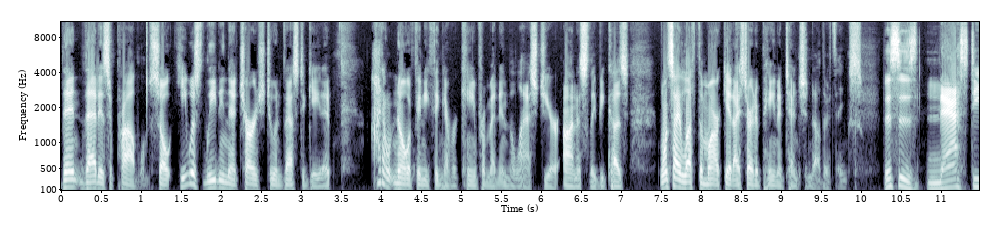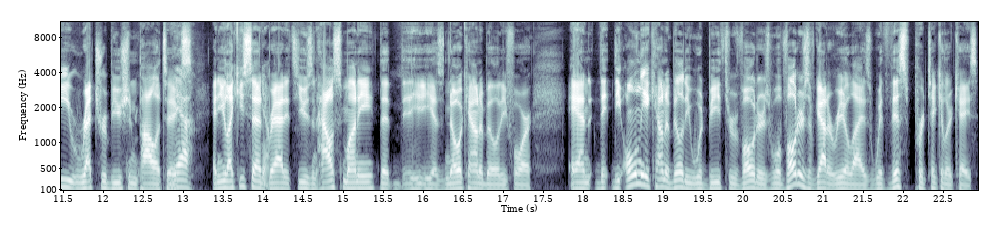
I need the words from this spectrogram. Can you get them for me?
then that is a problem. So he was leading that charge to investigate it. I don't know if anything ever came from it in the last year, honestly, because once I left the market, I started paying attention to other things. This is nasty retribution politics. Yeah. And you, like you said, Yeah. Brad, it's using house money that he has no accountability for. And the, the only accountability would be through voters. Well, voters have got to realize with this particular case,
